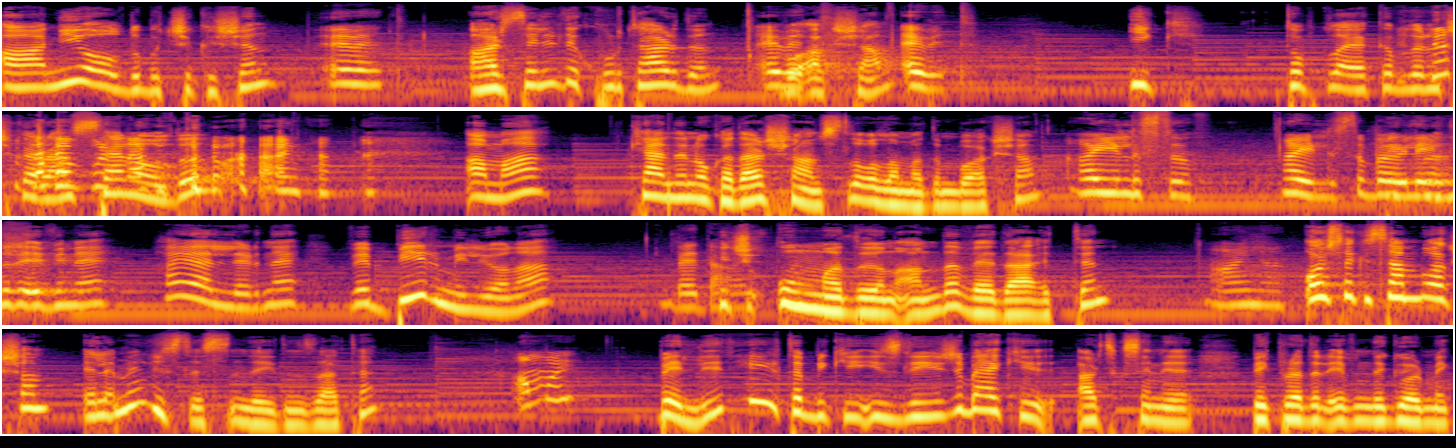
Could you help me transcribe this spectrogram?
Ani oldu bu çıkışın. Evet. Arsel'i de kurtardın Evet. bu akşam. Evet. İlk topuklu ayakkabılarını çıkaran sen oldun. Aynen. Ama kendin o kadar şanslı olamadın bu akşam. Hayırlısı. Hayırlısı böyleymiş. Big Brother evine, hayallerine ve 1 milyona Veda. hiç ummadığın anda veda ettin. Aynen. Oysa ki sen bu akşam eleme listesindeydin zaten. Ama Belli değil tabii ki izleyici belki artık seni Big Brother evinde görmek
